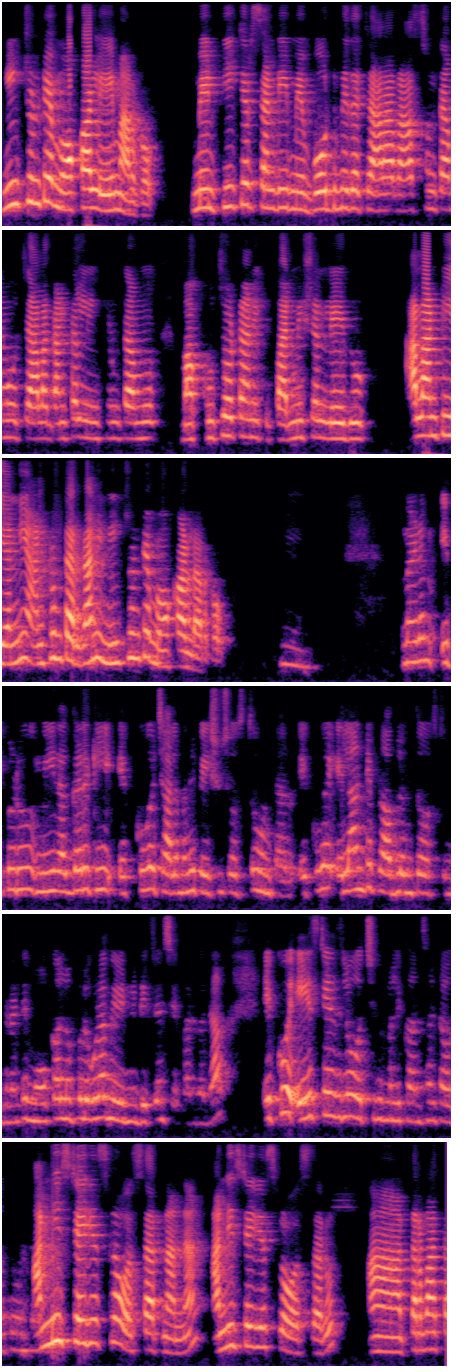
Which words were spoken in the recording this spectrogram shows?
నించుంటే మోకాళ్ళు ఏం అరగవు. మేము టీచర్స్ అండి మేము బోర్డు మీద చాలా రాస్తుంటాము చాలా గంటలు నించుంటాము మాకు కూర్చోటానికి పర్మిషన్ లేదు. అలాంటివన్నీ అంటుంటారు కానీ నించుంటే మోకాళ్ళు అరగవు. మేడం ఇప్పుడు మీ దగ్గరికి ఎక్కువగా చాలా మంది పేషెంట్స్ వస్తూ ఉంటారు. ఎక్కువగా ఎలాంటి ప్రాబ్లంతో వస్తుంటారు? అంటే మోకాల నొప్పులు కూడా మీరు ఇన్ని డిఫరెన్స్ చెప్పారు కదా. ఎక్కువ ఏ స్టేజ్లో వచ్చి మిమ్మల్ని కన్సల్ట్ అవుతూ ఉంటారు? అన్ని స్టేజెస్లో వస్తారు నాన్న. అన్ని స్టేజెస్లో వస్తారు. ఆ తర్వాత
